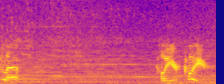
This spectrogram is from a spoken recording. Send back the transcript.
Left. Clear, clear.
